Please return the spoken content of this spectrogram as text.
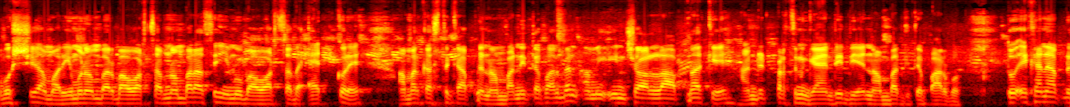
অবশ্যই আমার ইমো নাম্বার বা হোয়াটসঅ্যাপ নাম্বার আছে ইমো বা হোয়াটসঅ্যাপে অ্যাড করে আমার কাছ থেকে আপনি নাম্বার নিতে পারবেন। আমি ইনশাআল্লাহ আপনাকে হান্ড্রেড পার্সেন্ট গ্যারান্টি দিয়ে নাম্বার দিতে পারব। তো, এখানে আপনি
